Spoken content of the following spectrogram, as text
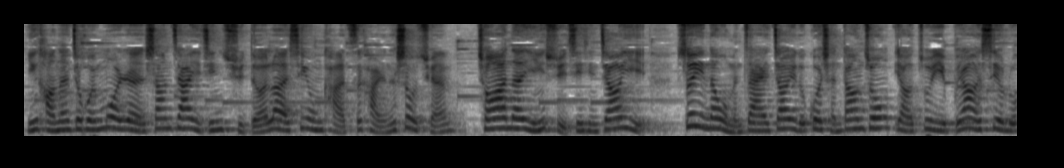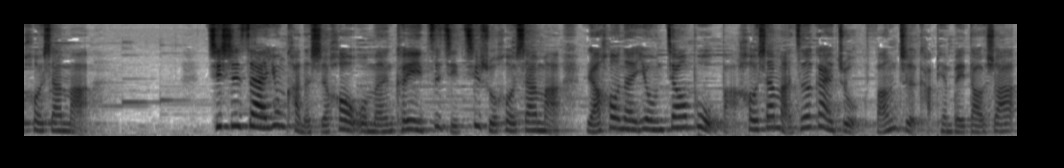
银行呢就会默认商家已经取得了信用卡持卡人的授权，从而呢允许进行交易。所以呢，我们在交易的过程当中要注意不要泄露后三码。其实，在用卡的时候，我们可以自己记住后三码，然后呢用胶布把后三码遮盖住，防止卡片被盗刷。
